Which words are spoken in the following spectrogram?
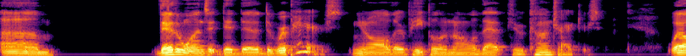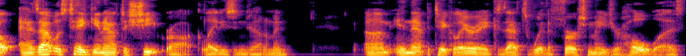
Um, they're the ones that did the the repairs, you know, all their people and all of that through contractors. Well, as I was taking out the sheetrock, ladies and gentlemen, um, in that particular area, because that's where the first major hole was,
